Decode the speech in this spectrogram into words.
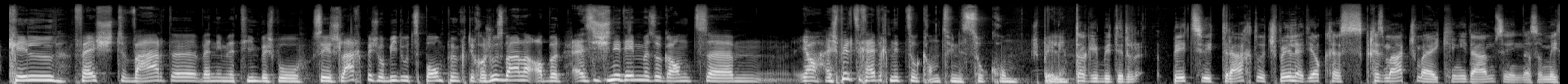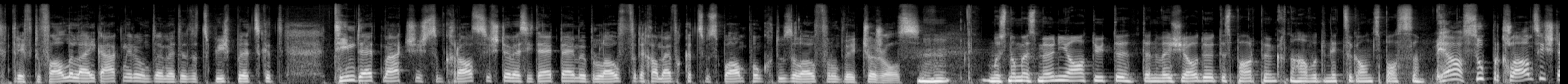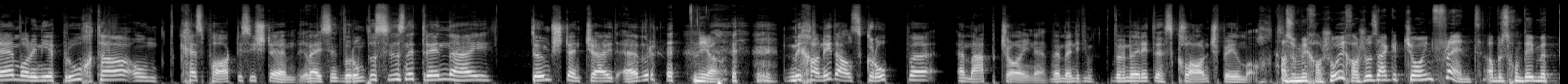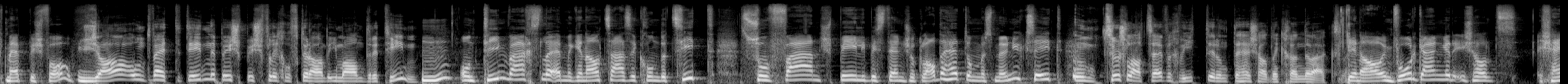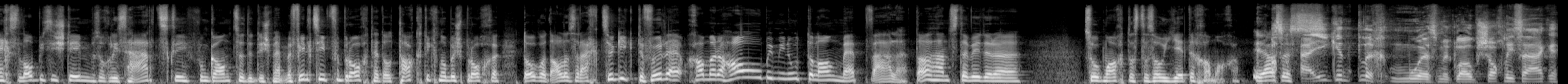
Kill-Fest werden, wenn du in einem Team bist, wo sehr schlecht bist, wobei du die Spawnpunkte kannst auswählen aber es ist nicht immer so ganz, ähm, ja, es spielt sich einfach nicht so ganz wie ein Socom-Spiel. Da gebe ich dir bisschen weit recht, weil das Spiel hat ja kein, kein Matchmaking in dem Sinn. Also man trifft auf allerlei Gegner und wenn man dann zum Beispiel jetzt Team Deathmatch ist zum krassesten, wenn sie dort einem überlaufen, dann kann man einfach zum Spawnpunkt rauslaufen und wird schon Chance. Mhm. Muss nur ein Menü andeuten, dann willst du ja auch dort ein paar Punkte haben, die dir nicht so ganz passen. Ja, super Clan-System, das ich nie gebraucht habe und kein Party-System. Ich weiss nicht, warum sie das nicht drin haben. Dümmste Entscheid ever. Ja. man kann nicht als Gruppe eine Map joinen, wenn man nicht, wenn man nicht ein Clan-Spiel macht. Also man kann schon, ich kann schon sagen Join Friend, aber es kommt immer, die Map ist voll. Ja, und wenn du drinnen bist, bist du vielleicht auf der, im anderen Team. Mhm. Und Teamwechseln hat man genau 10 Sekunden Zeit, sofern das Spiel bis dann schon geladen hat und man das Menü sieht. Und so schlägt es einfach weiter und dann hast du halt nicht können wechseln Genau, im Vorgänger ist halt ist eigentlich das Lobbysystem so ein bisschen das Herz vom Ganzen. Dort hat man viel Zeit verbracht, hat auch Taktik noch besprochen. Da geht alles recht zügig. Dafür äh, kann man eine halbe Minute lang Map wählen. Da haben sie dann wieder äh, so gemacht, dass das auch jeder kann machen kann. Ja, also eigentlich muss man glaube ich schon ein bisschen sagen,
